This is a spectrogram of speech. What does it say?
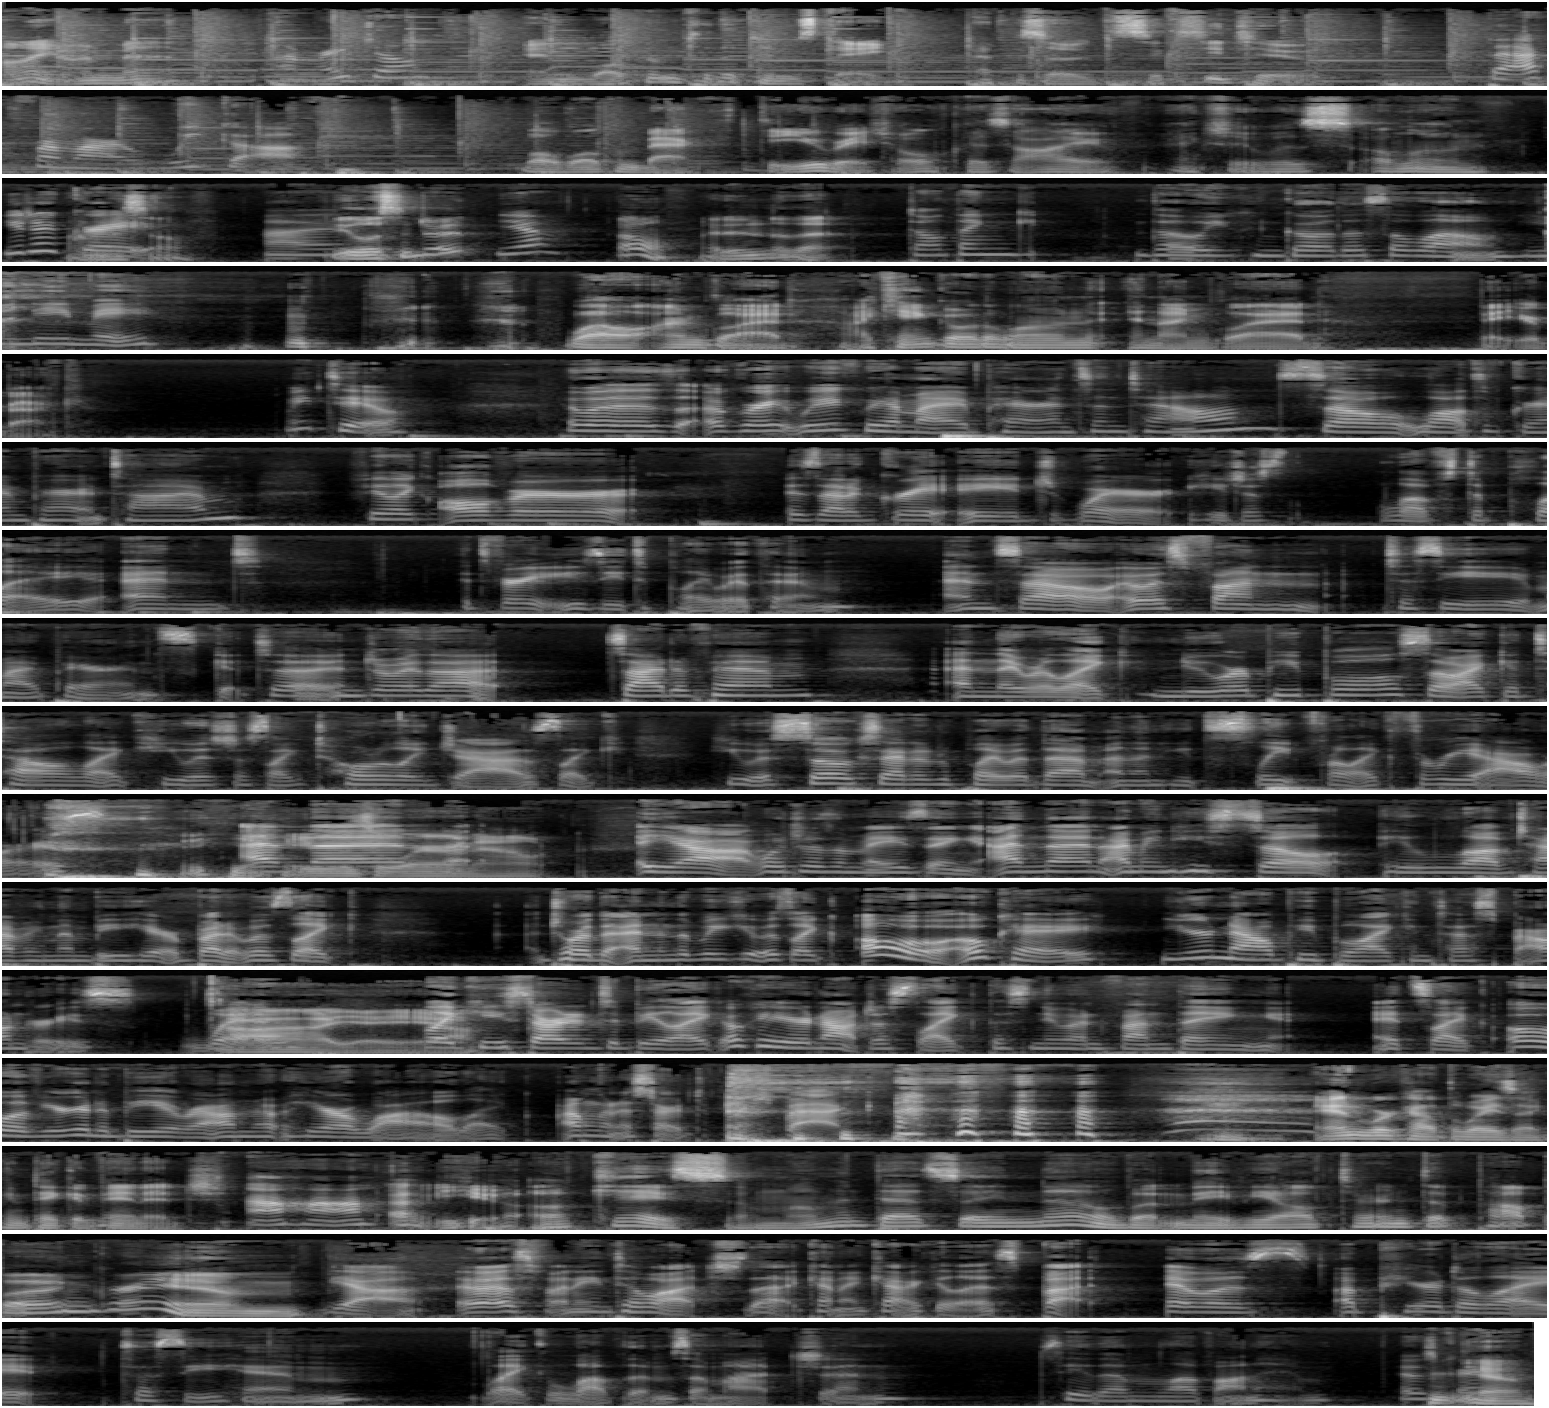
Hi, I'm Matt, I'm Rachel, and welcome to the Tim's State, episode 62. back from our week off. Well, welcome back to you, Rachel, because I actually was alone You did great. myself. I, You listened to it? yeah. Oh, I didn't know that. Don't think though you can go this alone. You need me. Well, I'm glad. I can't go it alone, and I'm glad that you're back. me too. It was a great week. We had my parents in town, so lots of grandparent time. I feel like Oliver is at a great age where he just loves to play and it's very easy to play with him. And so it was fun to see my parents get to enjoy that side of him. And they were like newer people, so I could tell like he was just like totally jazzed. Like he was so excited to play with them, and then he'd sleep for like three hours. yeah, And he then- was wearing out. Yeah, which was amazing. And then I mean he still he loved having them be here, but it was like toward the end of the week it was like, "Oh, okay. You're now people I can test boundaries with." Ah, yeah, yeah. Like he started to be like, "Okay, you're not just like this new and fun thing. It's like, "Oh, if you're going to be around here a while, like I'm going to start to push back." and work out the ways I can take advantage uh-huh. of you. Okay, so mom and dad say no, but maybe I'll turn to Papa and Graham. Yeah, it was funny to watch that kind of calculus, but it was a pure delight to see him like love them so much and see them love on him. It was great. Yeah.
